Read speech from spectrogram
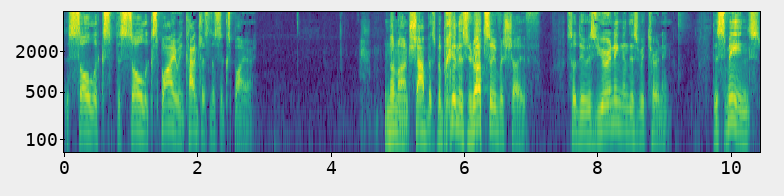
the soul, the soul expiring, consciousness expiring. No, no, on Shabbos. But. So there is yearning and there's returning. This means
